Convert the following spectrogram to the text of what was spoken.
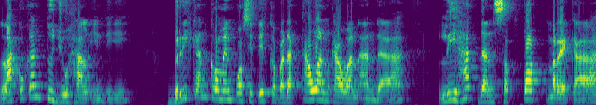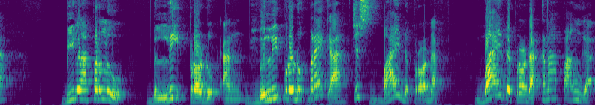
Lakukan tujuh hal ini, berikan komen positif kepada kawan-kawan Anda, lihat dan support mereka. Bila perlu, beli produk an beli produk mereka, just buy the product. Buy the product, kenapa enggak?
